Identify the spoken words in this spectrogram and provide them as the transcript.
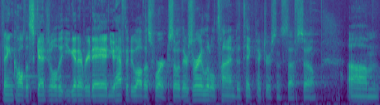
thing called a schedule that you get every day, and you have to do all this work. So there's very little time to take pictures and stuff. So um,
